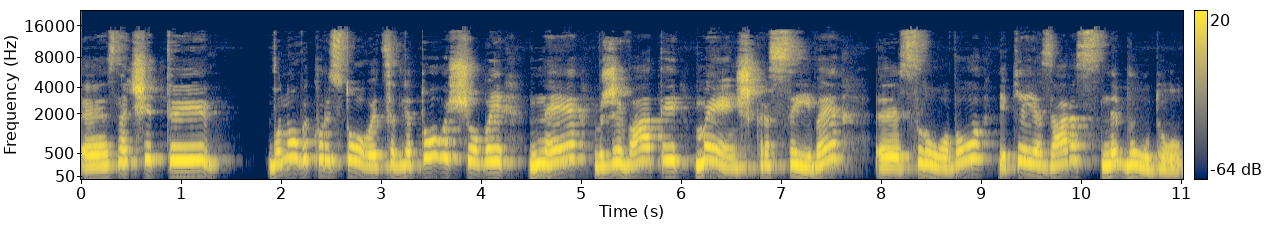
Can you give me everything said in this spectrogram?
Е, Значить, е, воно використовується для того, щоб не вживати менш красиве слово, яке я зараз не буду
